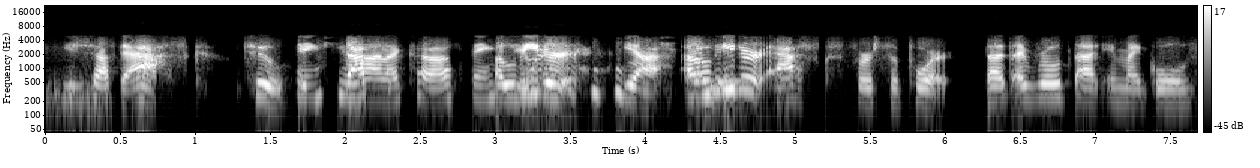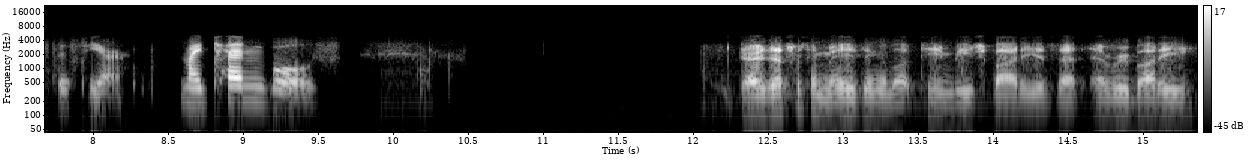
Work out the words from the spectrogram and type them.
you just have to ask too. Thank you, That's- Monica. Thank a you. leader yeah a leader asks for support that i wrote that in my goals this year my 10 goals Gary, that's what's amazing about Team Beachbody is that everybody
